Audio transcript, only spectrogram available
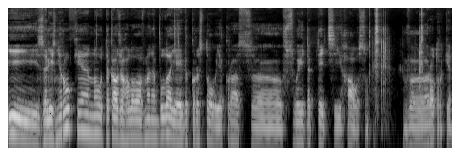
І залізні руки. Ну, така вже голова в мене була, я її використовую якраз е, в своїй тактиці хаосу в роторки.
